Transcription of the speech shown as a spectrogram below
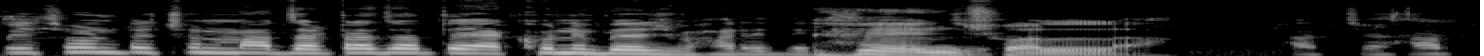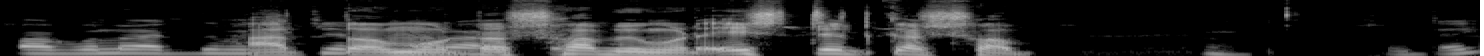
পেছন টেছন মাজাটা যাতে এখনই বেশ ভারী দেখতে হ্যাঁ। ইনশাল্লাহ। আচ্ছা হাত পা গুলো একদম হাত পা মোটা সবই মোটা স্টেট কার সব। সেটাই।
